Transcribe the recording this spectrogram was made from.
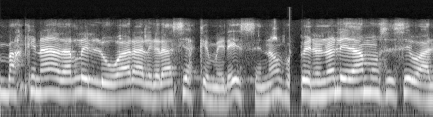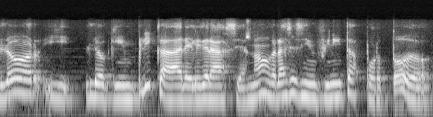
más que nada darle el lugar al gracias que merece, ¿no? Pero no le damos ese valor y lo que implica dar el gracias, ¿no? Gracias infinitas por todo.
